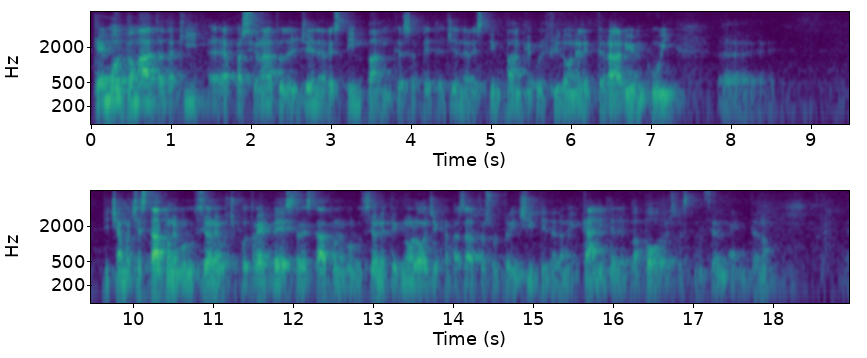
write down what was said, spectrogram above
che è molto amata da chi è appassionato del genere steampunk, sapete il genere steampunk è quel filone letterario in cui eh, diciamo c'è stata un'evoluzione o ci potrebbe essere stata un'evoluzione tecnologica basata sul principio della meccanica del vapore sostanzialmente. No? Eh,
